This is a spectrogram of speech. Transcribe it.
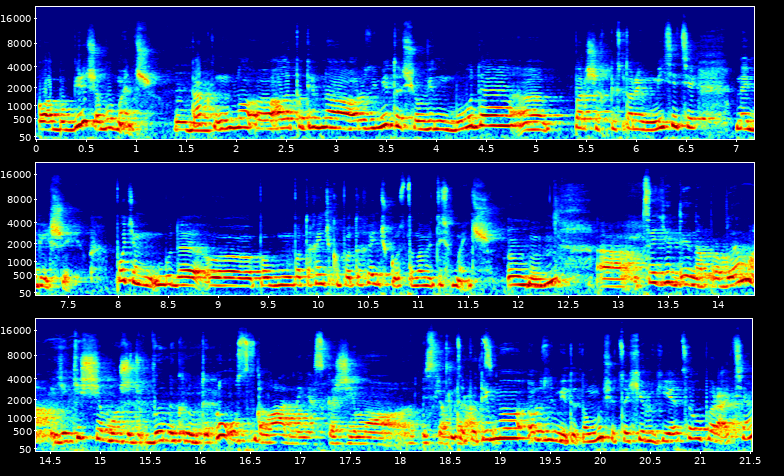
або більш, або менш. Так? Ну, е, але потрібно розуміти, що він буде е, перших півтори місяці найбільший. Потім буде е, по- потихеньку-потихеньку становитись менше. Мгм. А, Це єдина проблема, які ще можуть виникнути ну, ускладнення, скажімо, після Це потрібно розуміти, тому що це хірургія, це операція.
